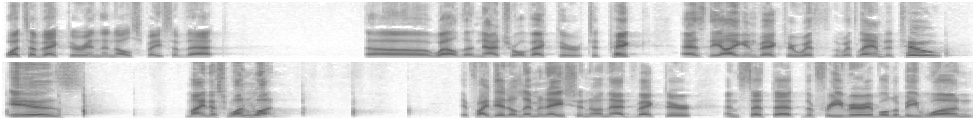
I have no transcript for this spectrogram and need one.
What's a vector in the null space of that? Uh, well, the natural vector to pick as the eigenvector with, with lambda 2 is minus 1, 1. If I did elimination on that vector and set that the free variable to be 1,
